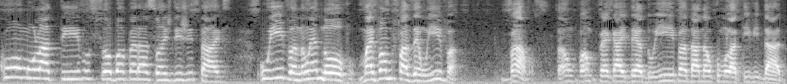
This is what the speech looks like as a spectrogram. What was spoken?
cumulativo sobre operações digitais. O IVA não é novo, mas vamos fazer um IVA? Vamos. Então vamos pegar a ideia do IVA, da não cumulatividade.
